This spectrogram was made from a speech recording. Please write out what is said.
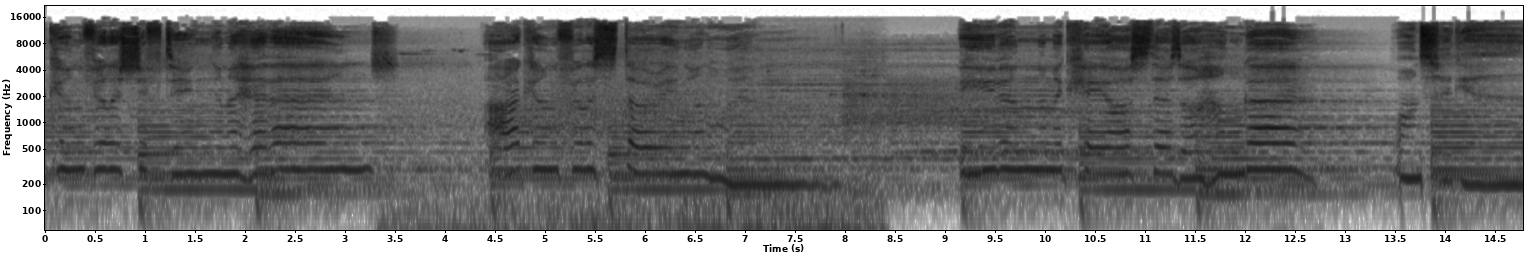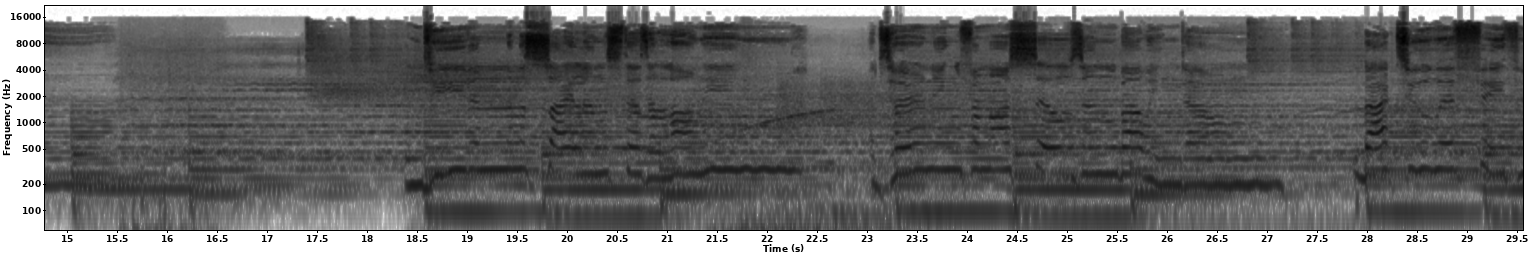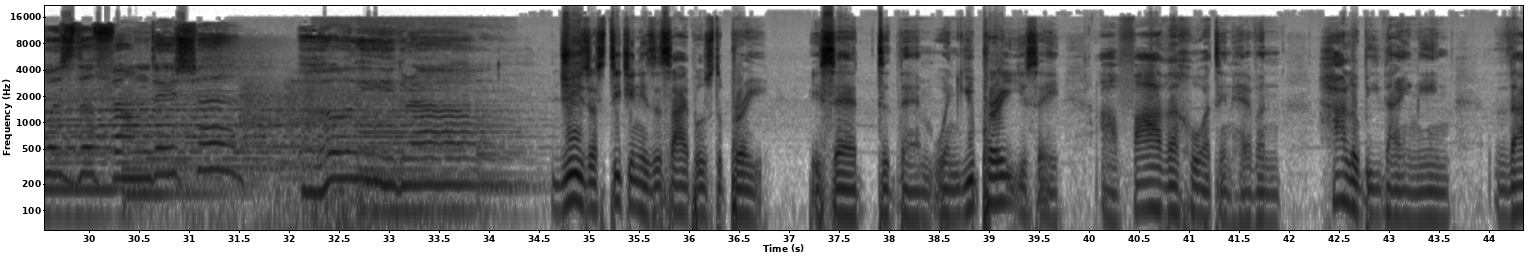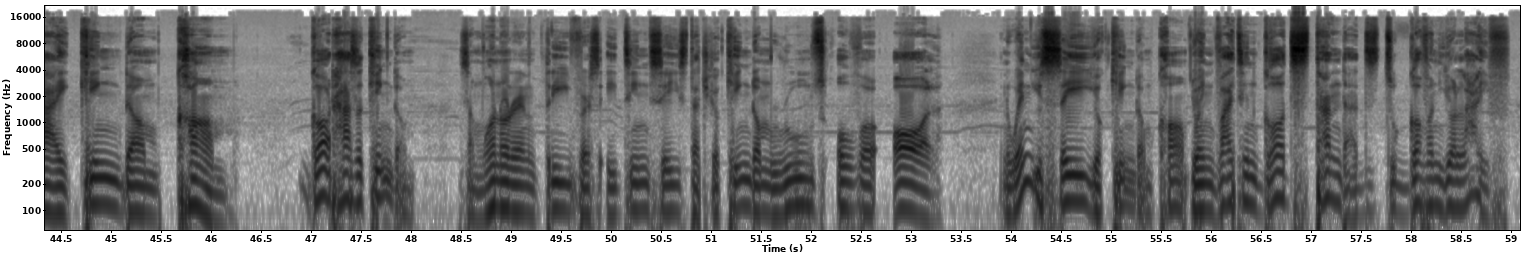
I can feel it shifting in the heavens. I can feel it stirring in the wind. Even in the chaos, there's a hunger once again. And even in the silence, there's a longing, a turning from ourselves and bowing down back to where faith was the foundation, holy ground. Jesus teaching his disciples to pray. He said to them, When you pray, you say, Our Father who art in heaven, hallowed be thy name, thy kingdom come. God has a kingdom. Psalm 103, verse 18 says that your kingdom rules over all. And when you say your kingdom come, you're inviting God's standards to govern your life.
